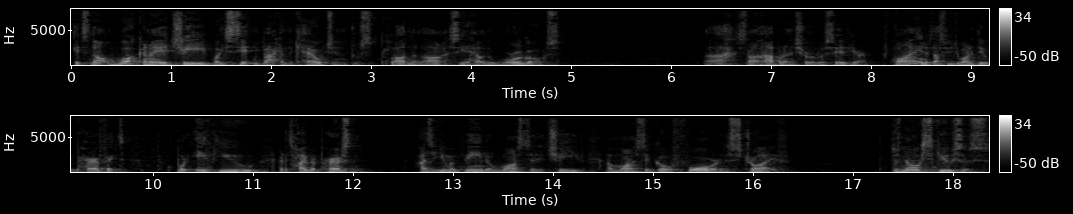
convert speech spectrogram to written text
It's not what can I achieve by sitting back on the couch and just plodding along and seeing how the world goes. Ah, it's not happening, sure, let's sit here. Fine, if that's what you want to do, perfect. But if you are the type of person as a human being that wants to achieve and wants to go forward and strive. There's no excuses.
